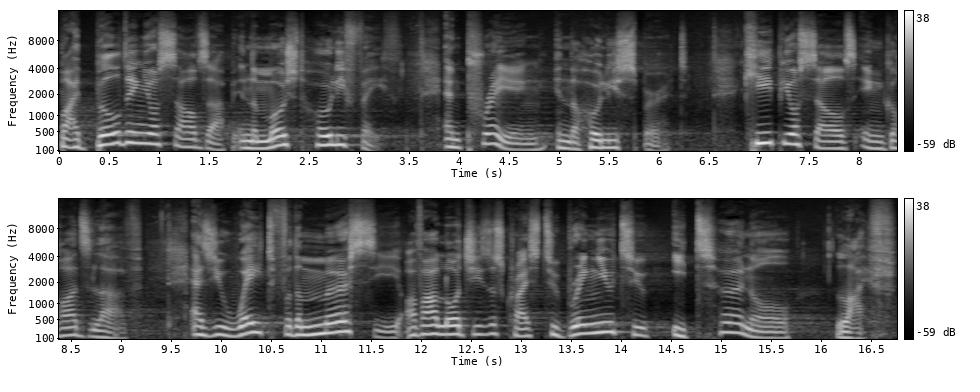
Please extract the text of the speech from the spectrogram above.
by building yourselves up in the most holy faith and praying in the Holy Spirit, keep yourselves in God's love as you wait for the mercy of our Lord Jesus Christ to bring you to eternal life.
